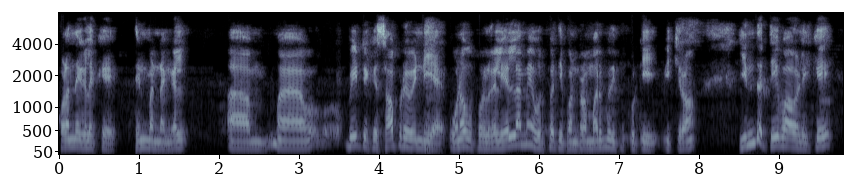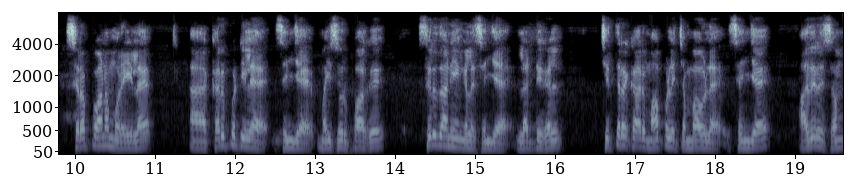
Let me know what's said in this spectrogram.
குழந்தைகளுக்கு தின்பண்டங்கள் வீட்டுக்கு சாப்பிட வேண்டிய உணவுப் பொருள்கள் எல்லாமே உற்பத்தி பண்ணுறோம் மறுமதிப்பு கூட்டி விற்கிறோம் இந்த தீபாவளிக்கு சிறப்பான முறையில் கருப்பட்டியில் செஞ்ச மைசூர் பாகு சிறுதானியங்களை செஞ்ச லட்டுகள் சித்திரக்கார் மாப்பிள்ளை சம்பாவில் செஞ்ச அதிரசம்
